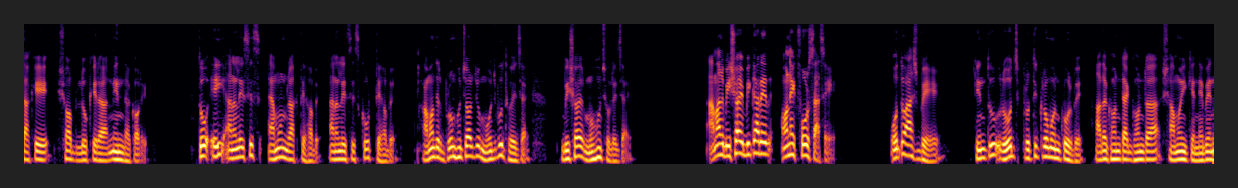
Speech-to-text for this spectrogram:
তাকে সব লোকেরা নিন্দা করে। তো এই অ্যানালিসিস এমন রাখতে হবে অ্যানালিসিস করতে হবে। আমাদের ব্রহ্মচর্য মজবুত হয়ে যায়, বিষয়ের মোহ চলে যায়। আমার বিষয় বিকারের অনেক ফোর্স আছে। ও তো আসবে, কিন্তু রোজ প্রতিক্রমণ করবে। আধা ঘণ্টা, এক ঘণ্টা সাময়িকে নেবেন,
